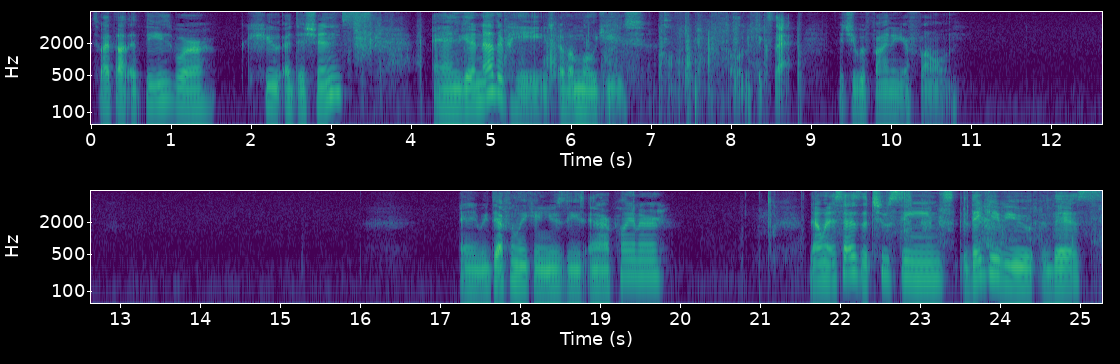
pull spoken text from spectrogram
So I thought that these were cute additions. And you get another page of emojis. Oh, let me fix that. That you would find in your phone. And we definitely can use these in our planner. Now, when it says the two scenes, they give you this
